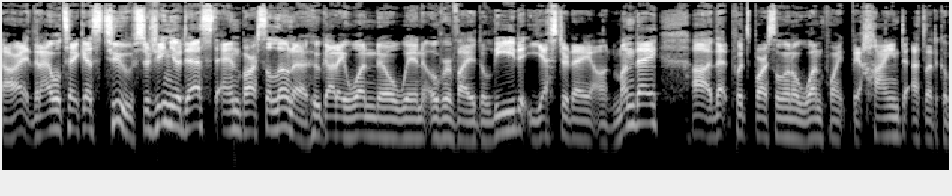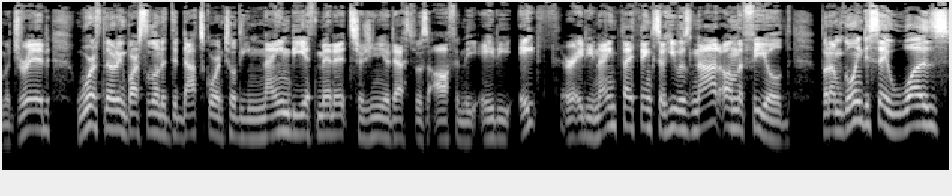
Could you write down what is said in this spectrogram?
All right, then I will take us to Serginho Dest and Barcelona, who got a 1-0 win over Valladolid yesterday on Monday. Uh, that puts Barcelona one point behind Atletico Madrid. Worth noting, Barcelona did not score until the 90th minute. Serginho Dest was off in the 88th or 89th, I think, so he was not on the field, but I'm going to say was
